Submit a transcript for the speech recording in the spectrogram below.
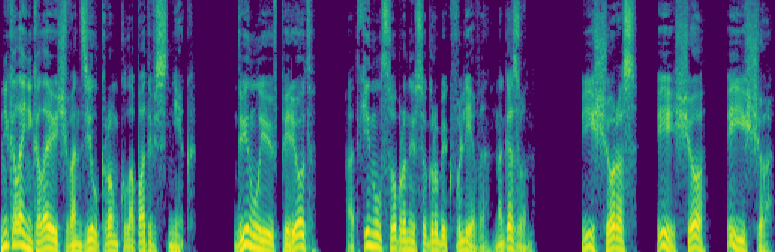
Николай Николаевич вонзил кромку лопаты в снег, двинул ее вперед, откинул собранный сугробик влево, на газон. И еще раз, и еще, и еще.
